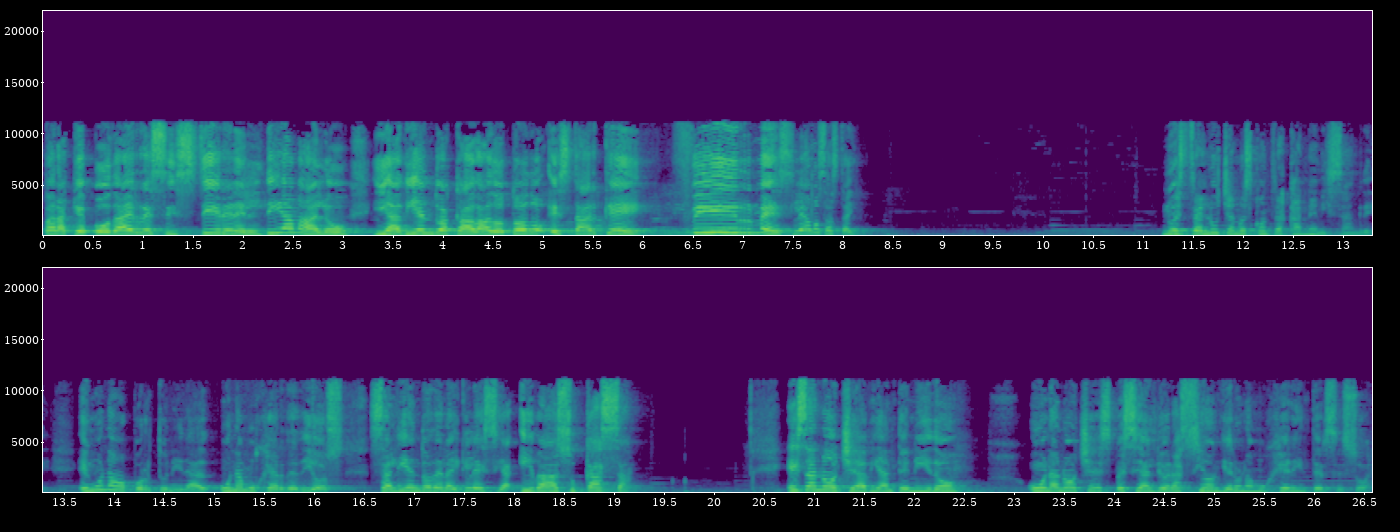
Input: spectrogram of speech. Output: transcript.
para que podáis resistir en el día malo y habiendo acabado todo, estar que firmes. Leamos hasta ahí. Nuestra lucha no es contra carne ni sangre. En una oportunidad, una mujer de Dios saliendo de la iglesia iba a su casa. Esa noche habían tenido una noche especial de oración y era una mujer intercesora.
